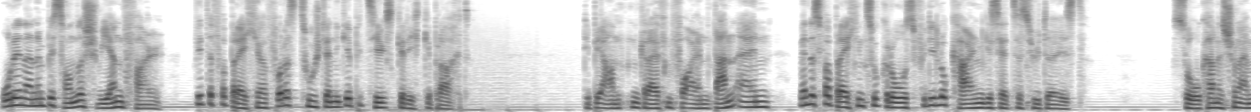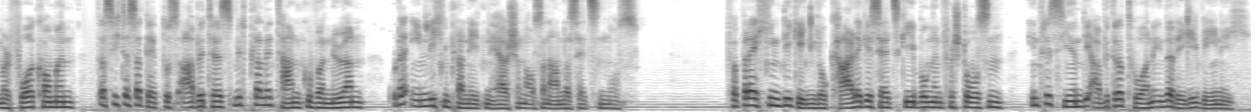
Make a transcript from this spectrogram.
oder in einem besonders schweren Fall, wird der Verbrecher vor das zuständige Bezirksgericht gebracht. Die Beamten greifen vor allem dann ein, wenn das Verbrechen zu groß für die lokalen Gesetzeshüter ist. So kann es schon einmal vorkommen, dass sich das Adeptus Arbites mit planetaren Gouverneuren oder ähnlichen Planetenherrschern auseinandersetzen muss. Verbrechen, die gegen lokale Gesetzgebungen verstoßen, interessieren die Arbitratoren in der Regel wenig.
